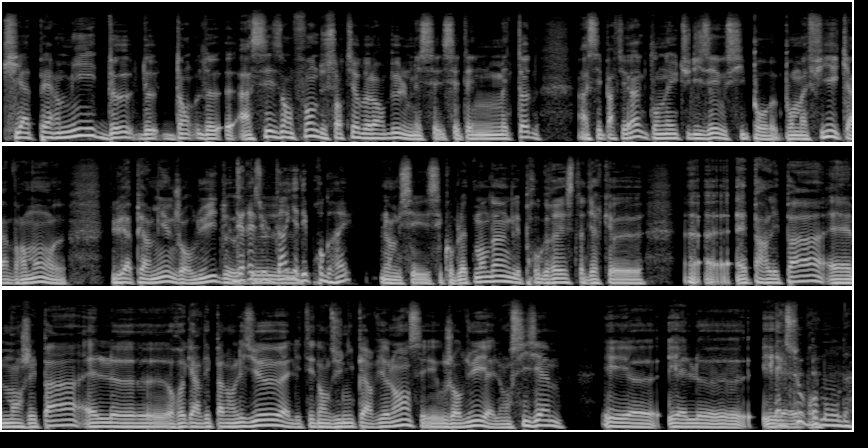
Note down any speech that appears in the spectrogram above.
qui a permis de, de, de, à ces enfants de sortir de leur bulle. Mais c'était une méthode assez particulière qu'on a utilisée aussi pour pour ma fille et qui a vraiment euh, lui a permis aujourd'hui de des résultats. Il y a des progrès? Non, mais c'est complètement dingue les progrès. C'est-à-dire que euh, elle parlait pas, elle mangeait pas, elle euh, regardait pas dans les yeux, elle était dans une hyper-violence et aujourd'hui elle est en sixième et, euh, et elle. Euh, elle, s'ouvre au monde.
